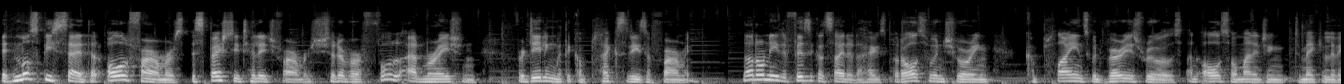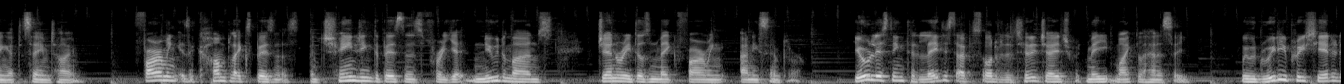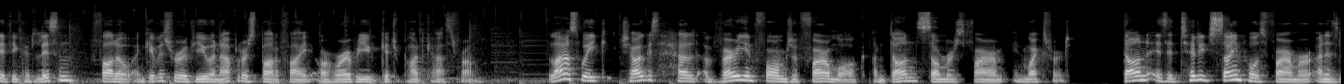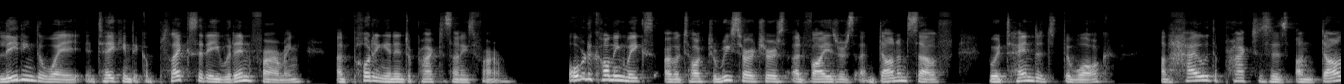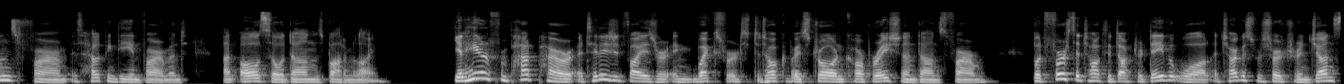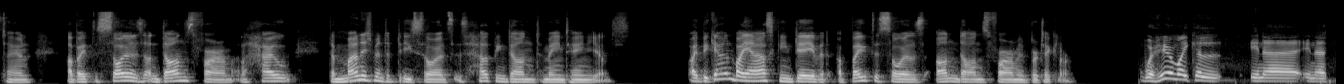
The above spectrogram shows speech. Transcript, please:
It must be said that all farmers, especially tillage farmers, should have our full admiration for dealing with the complexities of farming. Not only the physical side of the house, but also ensuring compliance with various rules and also managing to make a living at the same time. Farming is a complex business, and changing the business for yet new demands generally doesn't make farming any simpler. You're listening to the latest episode of The Tillage Edge with me, Michael Hennessy. We would really appreciate it if you could listen, follow, and give us a review on Apple or Spotify or wherever you get your podcasts from. Last week, Teagasc held a very informative farm walk on Don Somers Farm in Wexford. Don is a tillage signpost farmer and is leading the way in taking the complexity within farming and putting it into practice on his farm. Over the coming weeks, I will talk to researchers, advisors, and Don himself who attended the walk on how the practices on Don's farm is helping the environment and also Don's bottom line. You'll hear from Pat Power, a tillage advisor in Wexford, to talk about straw incorporation on Don's farm. But first, I talked to Dr. David Wall, a Teagasc researcher in Johnstown, about the soils on Don's farm and how the management of these soils is helping Don to maintain yields. I began by asking David about the soils on Don's farm in particular. We're here, Michael, in a in a,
